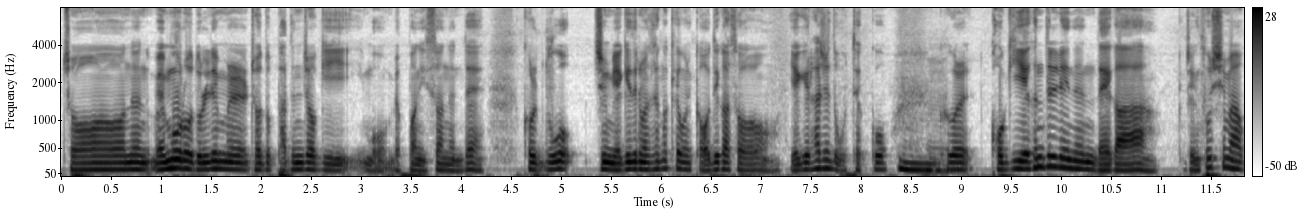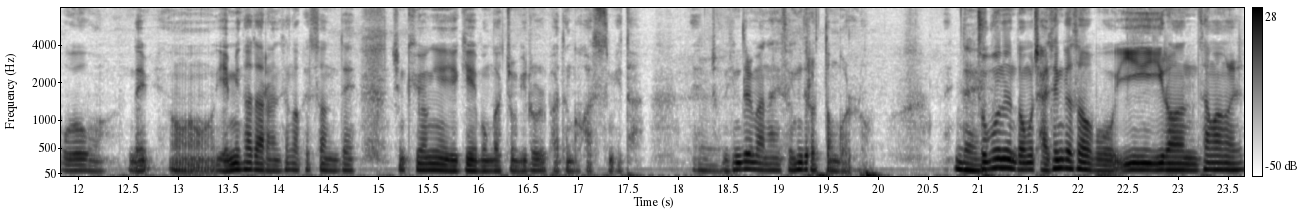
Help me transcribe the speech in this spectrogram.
저는 외모로 놀림을 저도 받은 적이 뭐 몇 번 있었는데 그걸 누구 지금 얘기 들으면서 생각해 보니까 어디 가서 얘기를 하지도 못했고 음, 그걸 거기에 흔들리는 내가 굉장히 소심하고 내, 어, 예민하다라는 생각했었는데 지금 규영이의 얘기에 뭔가 좀 위로를 받은 것 같습니다. 네, 음. 저는 힘들만 해서 힘들었던 걸로. 네, 두 분은 너무 잘생겨서 뭐 이, 이런 상황을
